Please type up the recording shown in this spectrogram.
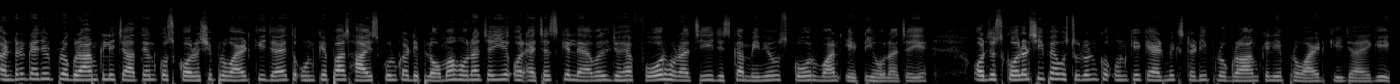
अंडर ग्रेजुएट प्रोग्राम के लिए चाहते हैं, उनको स्कॉलरशिप प्रोवाइड की जाए तो उनके पास हाई स्कूल का डिप्लोमा होना चाहिए और एचएस के लेवल जो है फोर होना चाहिए, जिसका मिनिमम स्कोर वन होना चाहिए। और जो स्कॉलरशिप है वो स्टूडेंट को उनके एकेडमिक स्टडी प्रोग्राम के लिए प्रोवाइड की जाएगी।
